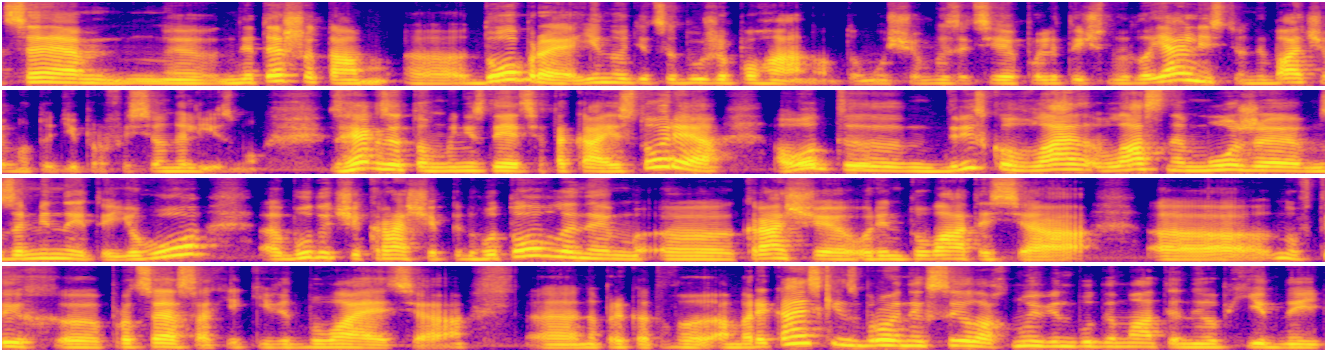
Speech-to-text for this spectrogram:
це не те, що там добре, іноді це дуже погано, тому що ми за цією політичною лояльністю не бачимо тоді професіоналізму. З Гекзетом, мені здається, така історія. А от Дріско власне може замінити його, будучи краще підготовленим, краще орієнтуватися ну в тих процесах, які відбуваються, наприклад, в американських збройних силах. Ну і він буде мати необхідний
